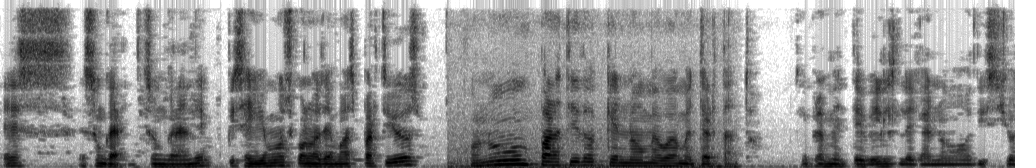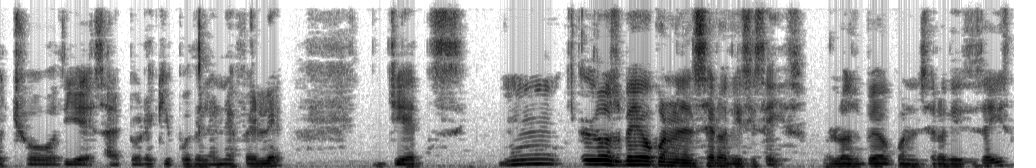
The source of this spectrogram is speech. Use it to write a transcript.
es, es un grande, es un grande. Y seguimos con los demás partidos, con un partido que no me voy a meter tanto. Simplemente Bills le ganó 18-10 al peor equipo de la NFL. Jets mm, los veo con el 0-16. Los veo con el 0-16.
